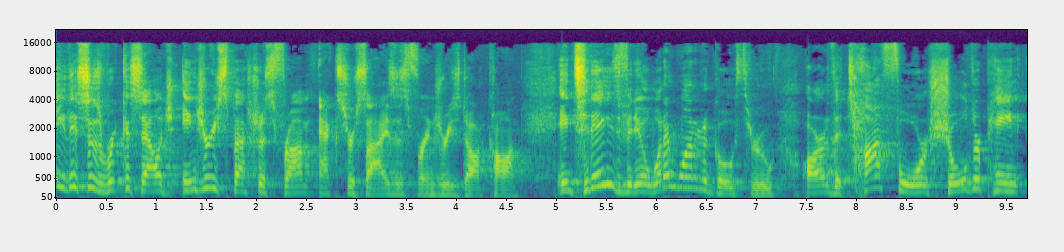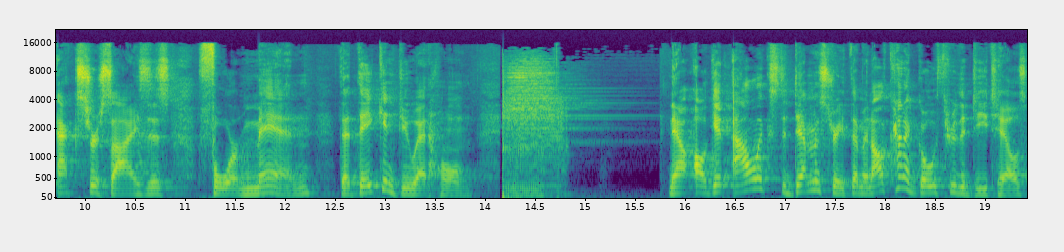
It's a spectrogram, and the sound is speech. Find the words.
Hey, this is Rick Kaselj, injury specialist from exercisesforinjuries.com. In today's video, what I wanted to go through are the top four shoulder pain exercises for men that they can do at home. Now I'll get Alex to demonstrate them and I'll kind of go through the details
